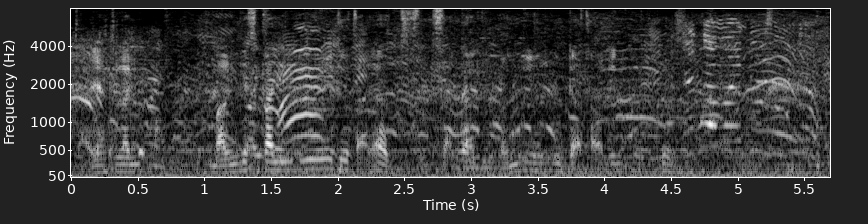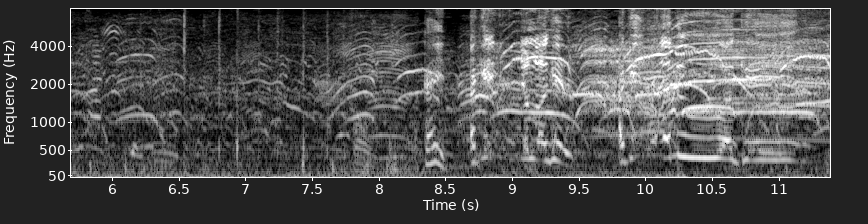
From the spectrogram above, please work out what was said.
Tak payah terlalu Bangga sekali dia je tak payah Setiap kali bangga Budak tak ada nak kata Okey, okey, jolok okey. Okey, aduh, okey.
